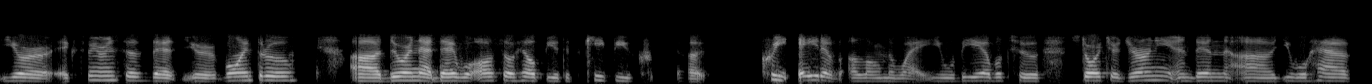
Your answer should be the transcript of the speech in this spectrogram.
your experiences that you're going through uh, during that day will also help you to keep you uh, creative along the way. You will be able to start your journey, and then uh, you will have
